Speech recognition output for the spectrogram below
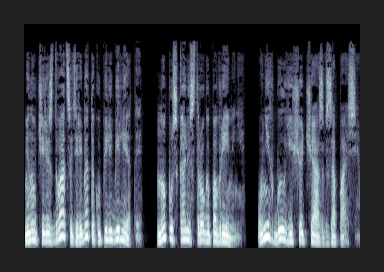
Минут через двадцать ребята купили билеты, но пускали строго по времени. У них был еще час в запасе.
